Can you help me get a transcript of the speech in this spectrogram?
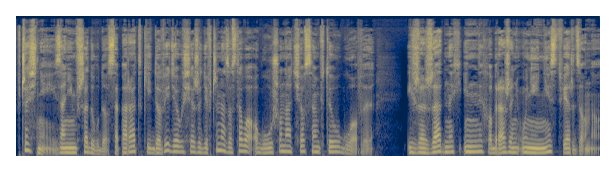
Wcześniej, zanim wszedł do separatki, dowiedział się, że dziewczyna została ogłuszona ciosem w tył głowy i że żadnych innych obrażeń u niej nie stwierdzono.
